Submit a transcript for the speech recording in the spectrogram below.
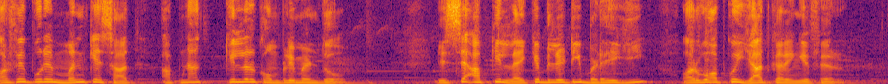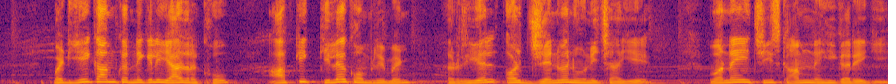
और फिर पूरे मन के साथ अपना किलर कॉम्प्लीमेंट दो। इससे आपकी लाइकेबिलिटी बढ़ेगी और वो आपको याद करेंगे फिर। बट ये काम करने के लिए याद रखो, आपकी किलर कॉम्प्लीमेंट रियल और जेनवन होनी चाहिए, वरना ये चीज़ काम नहीं करेगी।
